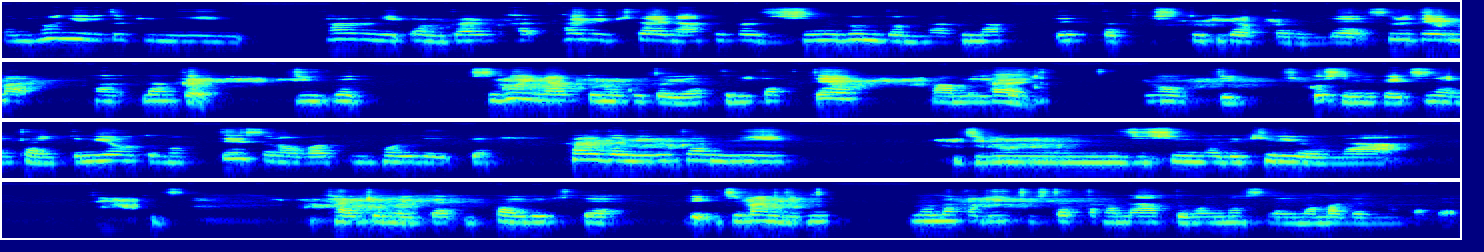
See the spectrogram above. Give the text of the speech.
日本にいるときに、カナダに、海海外行きたいなって、やっぱり自信がどんどんなくなってった時だったので、それで、まあ、ななんか、自分がすごいなって思うことをやってみたくて、まあ、アメリカに行ってみようって、引っ越してみようか、1年間行ってみようと思って、そのワーキングホリデー行って、カナダにいる間に、自分に自信ができるような体験もいっぱいできて、で、一番自分の中でいい年だったかなと思いますね、今までの中で。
